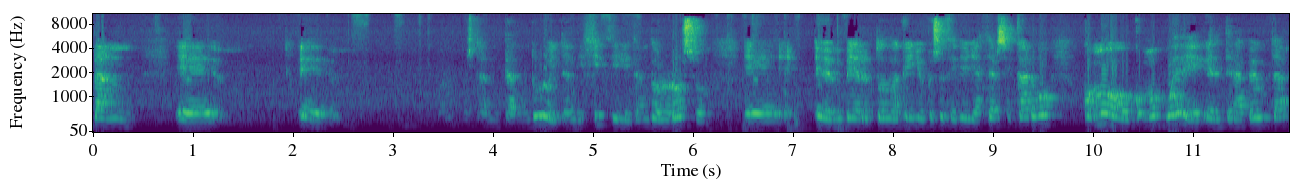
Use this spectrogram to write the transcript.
tan eh, eh, pues tan, tan, duro y tan difícil y tan doloroso ver todo aquello que sucedió y hacerse cargo, ¿cómo, cómo puede el terapeuta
